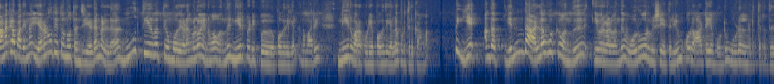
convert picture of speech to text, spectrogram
கணக்கில் பார்த்திங்கன்னா இரநூத்தி தொண்ணூத்தஞ்சு இடங்களில் நூற்றி இருபத்தி ஒம்பது இடங்களோ என்னவோ வந்து நீர்பிடிப்பு பகுதிகள் இந்த மாதிரி நீர் வரக்கூடிய பகுதிகளில் கொடுத்துருக்காங்க. இப்போ ஏ அந்த எந்த அளவுக்கு வந்து இவர்கள் வந்து ஒரு ஒரு விஷயத்துலையும் ஒரு ஆட்டையை போட்டு ஊழல் நடத்துறது?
